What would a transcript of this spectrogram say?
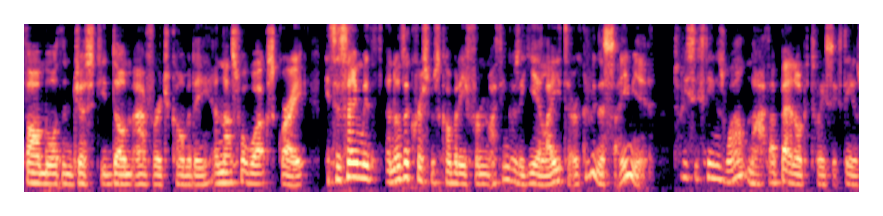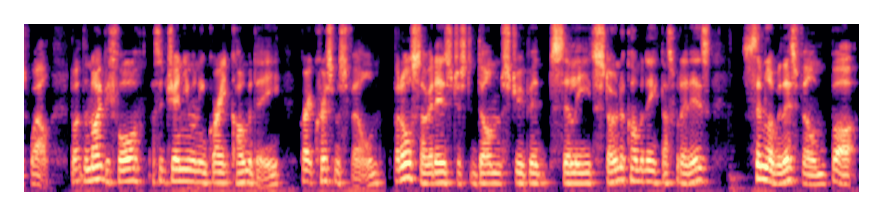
far more than just your dumb average comedy, and that's what works great. It's the same with another Christmas comedy from I think it was a year later. It could have been the same year. 2016 as well? Nah, that better not be 2016 as well. But The Night Before, that's a genuinely great comedy, great Christmas film, but also it is just a dumb, stupid, silly stoner comedy. That's what it is. Similar with this film, but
